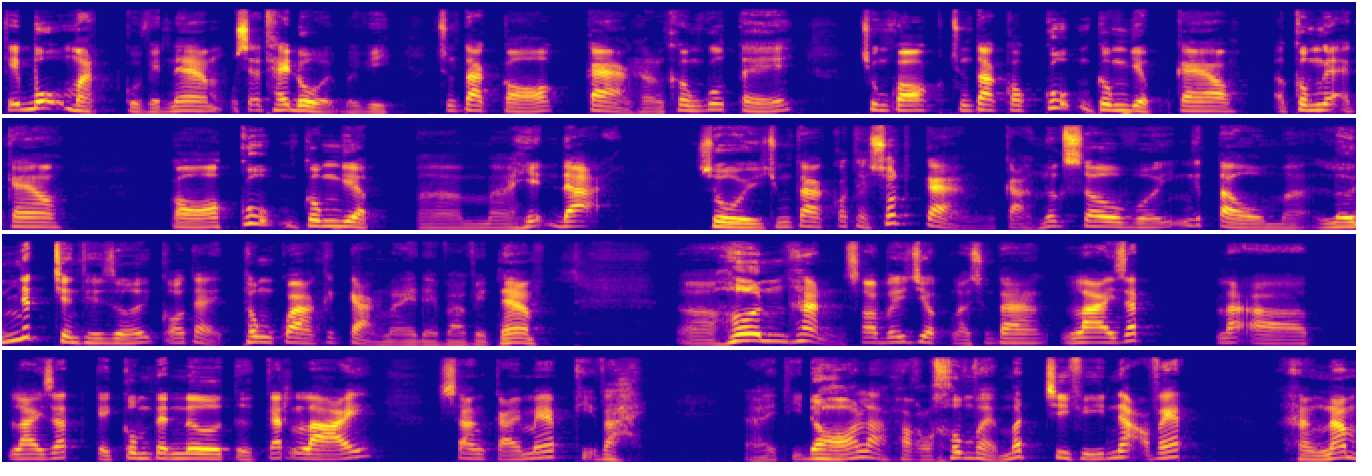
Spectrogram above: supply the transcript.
cái bộ mặt của Việt Nam cũng sẽ thay đổi bởi vì chúng ta có cảng hàng không quốc tế, chúng có chúng ta có cụm công nghiệp cao, à, công nghệ cao, có cụm công nghiệp à, mà hiện đại rồi chúng ta có thể xuất cảng cảng nước sâu với những cái tàu mà lớn nhất trên thế giới có thể thông qua cái cảng này để vào Việt Nam. À, hơn hẳn so với việc là chúng ta lai dắt uh, lai dắt cái container từ cắt lái sang cái mép thị vải. Đấy, thì đó là hoặc là không phải mất chi phí nạo vét hàng năm.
